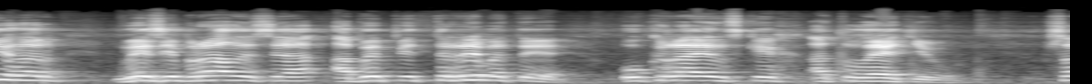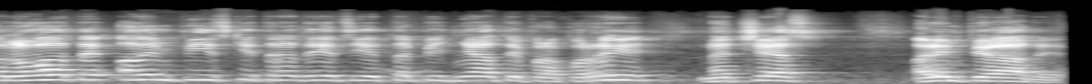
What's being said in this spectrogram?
ігор, ми зібралися, аби підтримати українських атлетів, вшанувати олімпійські традиції та підняти прапори на честь Олімпіади.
